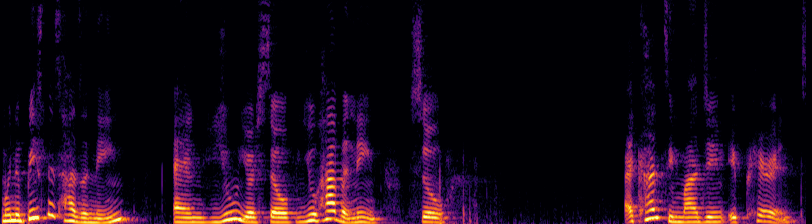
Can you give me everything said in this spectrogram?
when a business has a name and you yourself, you have a name. So I can't imagine a parent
